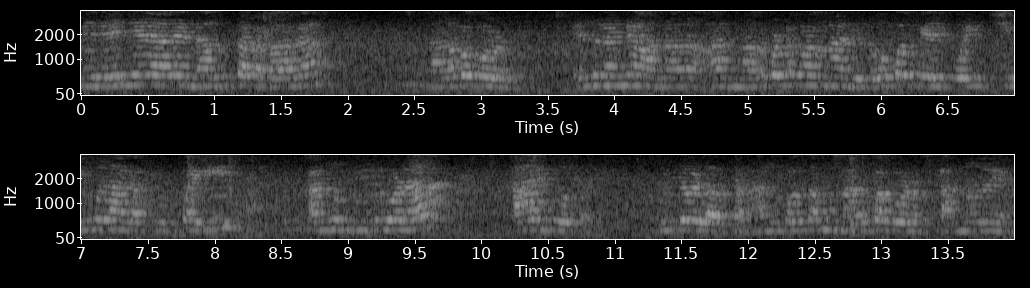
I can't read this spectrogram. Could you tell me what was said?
మీరు ఏం చేయాలి? నలుగుతారా బాగా? లోపలికి వెళ్ళిపోయి పుప్పయి కన్ను గుడ్డు కూడా కారిపోతుంది గుడ్డోళ్ళు అవుతారు. అందుకోసం నలపకూడదు కన్నులో ఏమన్నా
